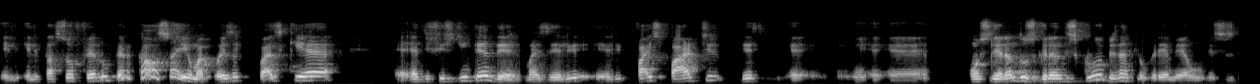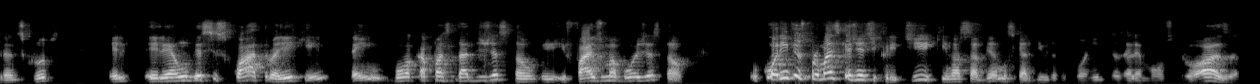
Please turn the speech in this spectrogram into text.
ele, ele tá sofrendo um percalço aí, uma coisa que quase que é é, é difícil de entender, mas ele, ele faz parte desse, é, é, é, considerando os grandes clubes, né, que o Grêmio é um desses grandes clubes, ele, ele é um desses quatro aí que tem boa capacidade de gestão e, e faz uma boa gestão. O Corinthians, por mais que a gente critique, nós sabemos que a dívida do Corinthians ela é monstruosa,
